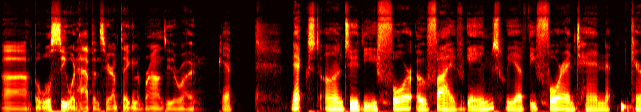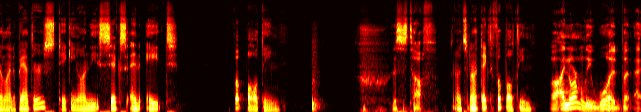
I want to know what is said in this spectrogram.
Uh, but we'll see what happens here. I'm taking the Browns either way. Yeah. Next on to the 405 games. We have the 4 and 10 Carolina Panthers taking on the 6 and 8 football team. This is tough. No, it's not. Take the football team. Well, I normally would, but I,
